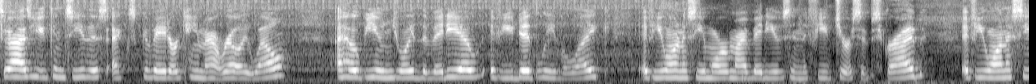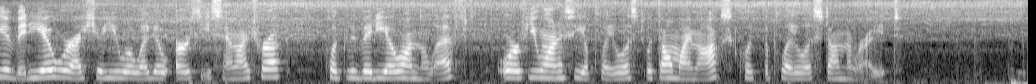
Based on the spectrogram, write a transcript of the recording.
So as you can see, this excavator came out really well. I hope you enjoyed the video. If you did, leave a like. If you want to see more of my videos in the future, subscribe. If you want to see a video where I show you a LEGO RC semi-truck, click the video on the left. Or if you want to see a playlist with all my MOCs, click the playlist on the right.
